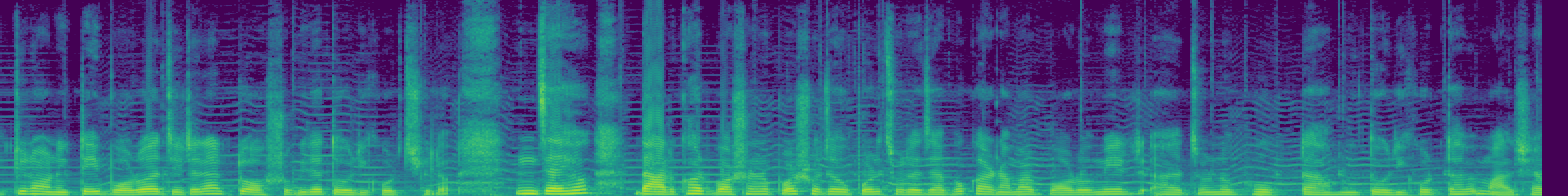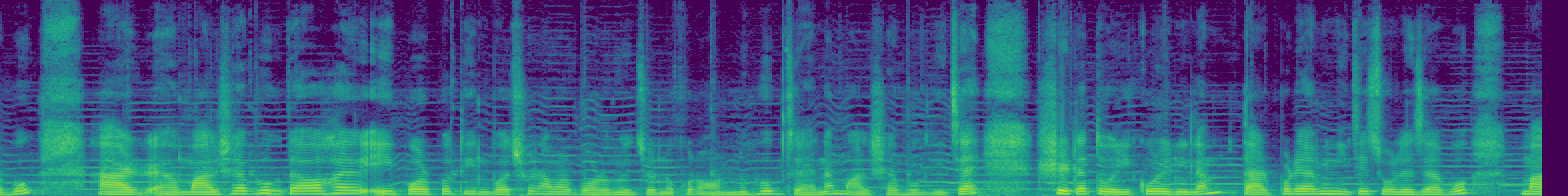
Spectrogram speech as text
একটু না অনেকটাই বড়, আর যেটা না একটু অসুবিধা তৈরি করছিল। যাই হোক, দাঁড় ঘট বসানোর পর সোজা উপরে চলে যাব, কারণ আমার বড় জন্য ভোগটা তৈরি করতে হবে, মালসা ভোগ। আর মালসা ভোগ দেওয়া হয়। এই পরপর তিন বছর আমার বরমের জন্য কোনো অন্নভোগ যায় না মালসা ভোগই যায়। সেটা তৈরি করে নিলাম। তারপরে আমি নিচে চলে যাব। মা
